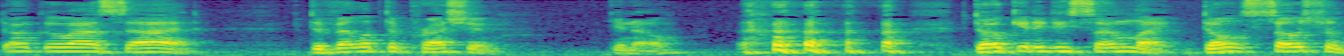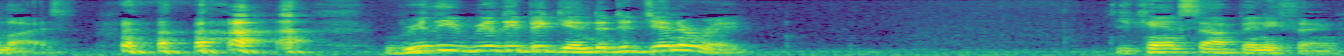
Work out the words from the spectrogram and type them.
Don't go outside. Develop depression. You know. Don't get any sunlight. Don't socialize. really, really begin to degenerate. You can't stop anything,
